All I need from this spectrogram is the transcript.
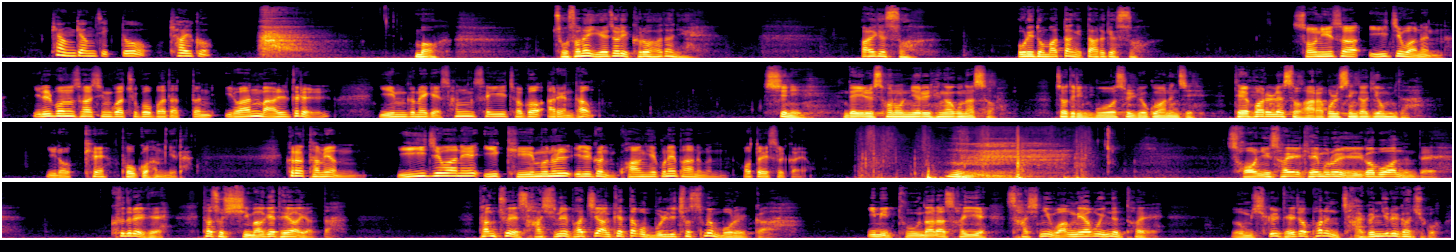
평경직도 결국 뭐 조선의 예절이 그러하다니 알겠소. 우리도 마땅히 따르겠소. 선의사 이지환은 일본 사신과 주고받았던 이러한 말들을 임금에게 상세히 적어 아랜 다음 신이 내일 선혼예를 행하고 나서 저들이 무엇을 요구하는지 대화를 내서 알아볼 생각이옵니다. 이렇게 보고합니다. 그렇다면 이지환의 이 기문을 읽은 광해군의 반응은 어떠했을까요? 음, 선의사의 계문을 읽어보았는데 그들에게 다소 심하게 대하였다. 당초에 사신을 받지 않겠다고 물리쳤으면 모를까. 이미 두 나라 사이에 사신이 왕래하고 있는 터에 음식을 대접하는 작은 일을 가지고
